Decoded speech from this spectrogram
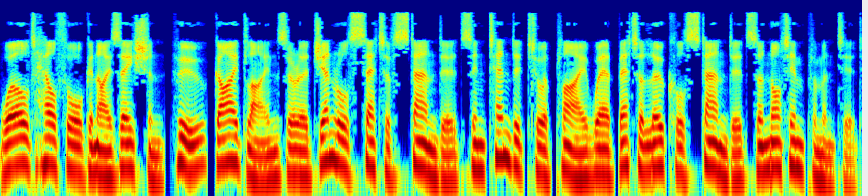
World Health Organization (WHO) guidelines are a general set of standards intended to apply where better local standards are not implemented.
